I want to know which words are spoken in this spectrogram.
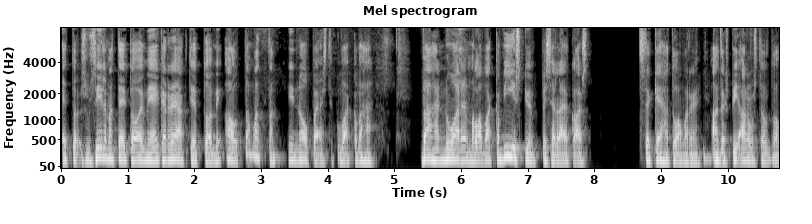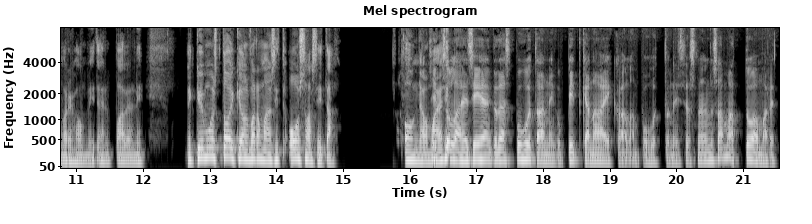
että sun silmät ei toimi eikä reaktiot toimi auttamatta niin nopeasti kuin vaikka vähän, vähän nuoremmalla, vaikka viisikymppisellä, joka olisi se kehätuomarin, anteeksi, arvostelutuomarin hommia tehnyt paljon, niin, niin kyllä mun toikin on varmaan sit osa sitä ongelmaa. Sitten sit... tullaan siihen, kun tästä puhutaan niin kuin pitkän aikaa ollaan puhuttu, niin jos ne on samat tuomarit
